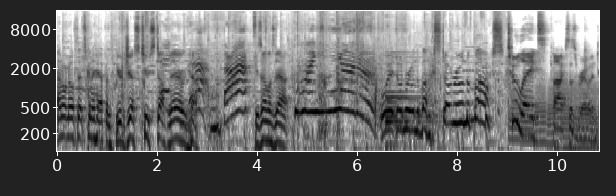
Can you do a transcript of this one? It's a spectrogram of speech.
I don't know if that's gonna happen. You're just too stuck. There we go. Yeah, back. He's almost out. Guyana. Wait, don't ruin the box. Don't ruin the box. Too late. Box is ruined.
